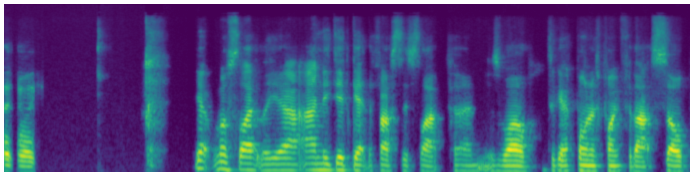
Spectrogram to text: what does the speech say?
situation. Yeah, most likely, yeah, and he did get the fastest lap um, as well to get a bonus point for that. So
